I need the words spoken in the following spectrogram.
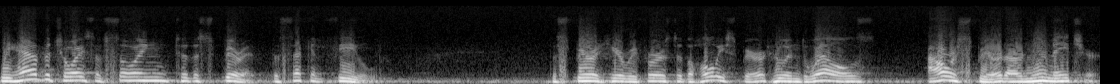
we have the choice of sowing to the Spirit, the second field. The Spirit here refers to the Holy Spirit who indwells our spirit, our new nature.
